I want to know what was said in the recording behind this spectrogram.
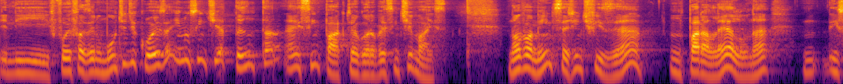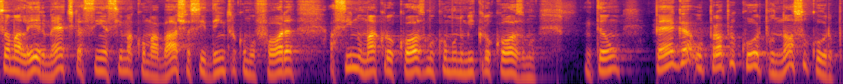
ele foi fazendo um monte de coisa e não sentia tanta é, esse impacto e agora vai sentir mais. Novamente, se a gente fizer um paralelo, né? Isso é uma lei hermética, assim acima como abaixo, assim dentro como fora, assim no macrocosmo como no microcosmo. Então, pega o próprio corpo, o nosso corpo.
